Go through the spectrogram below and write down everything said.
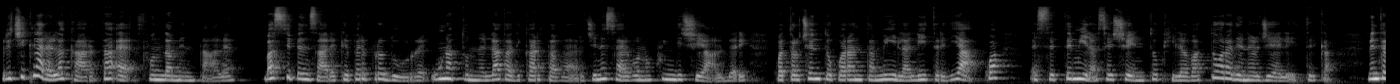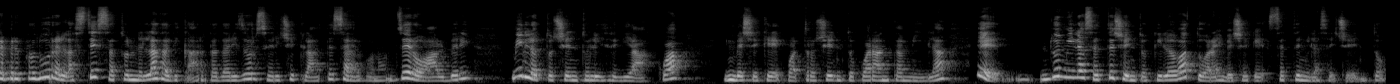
Riciclare la carta è fondamentale. Basti pensare che per produrre una tonnellata di carta vergine servono 15 alberi, 440.000 litri di acqua e 7.600 kWh di energia elettrica, mentre per produrre la stessa tonnellata di carta da risorse riciclate servono 0 alberi, 1.800 litri di acqua, invece che 440.000 e 2.700 kWh invece che 7.600.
